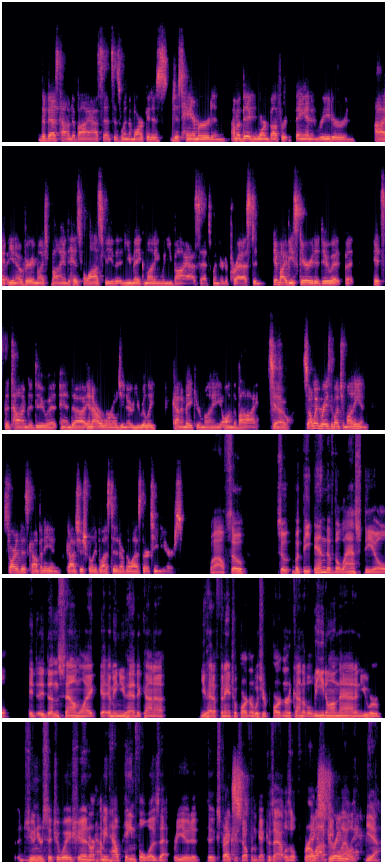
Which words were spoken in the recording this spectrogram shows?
the best time to buy assets is when the market is just hammered. And i'm a big warren buffett fan and reader. And I, you know, very much buy into his philosophy that you make money when you buy assets when they're depressed. And it might be scary to do it, but it's the time to do it. And uh, in our world, you know, you really kind of make your money on the buy. So, so I went and raised a bunch of money and started this company, and God's just really blessed it over the last 13 years. Wow. So, so, but the end of the last deal, it, it doesn't sound like, I mean, you had to kind of you had a financial partner. Was your partner kind of the lead on that, and you were a junior situation, or I mean, how painful was that for you to to extract Ex- yourself from get? Because that was for a extremely. lot of people. That was yeah.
